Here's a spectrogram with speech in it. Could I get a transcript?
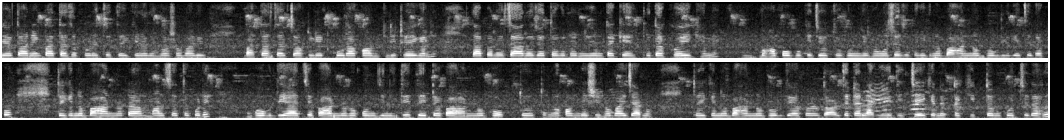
যেহেতু অনেক বাতাসা পড়েছে, তো এখানে দেখো সবারই বাতাসা চকলেট কুড়া কমপ্লিট হয়ে গেল। তারপরে হচ্ছে আরও যতগুলো নিয়ম থাকে, তো দেখো এইখানে মহাপ্রভুকে যেহেতু কুঞ্জভঙ্গ শেষ তো এখানে বাহান্ন ভোগ লেগেছে, দেখো। তো এখানে বাহান্নটা মাল সাথে করে ভোগ দেওয়া আছে, বাহান্ন রকম জিনিস। দিয়ে তো এটা বাহান্ন ভোগ, তো তোমরা কম বেশি সবাই জানো। তো এখানে বাহান্ন ভোগ দেওয়ার পর দরজাটা লাগিয়ে দিচ্ছে, এখানে একটা কীর্তন করছে দেখো।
